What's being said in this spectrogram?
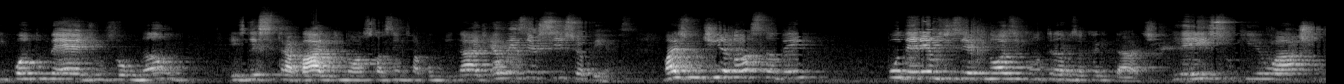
enquanto médiums ou não, nesse trabalho que nós fazemos na comunidade, é um exercício apenas. Mas um dia nós também poderemos dizer que nós encontramos a caridade. E é isso que eu acho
